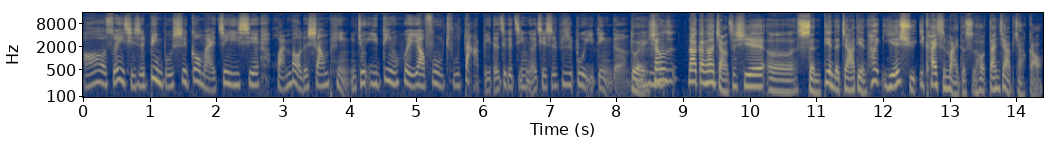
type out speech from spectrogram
哦，所以其实并不是购买这一些环保的商品，你就一定会要付出大笔的这个金额，其实不是不一定的。对，像是那刚刚讲这些呃省电的家电，它也许一开始买的时候单价比较高，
